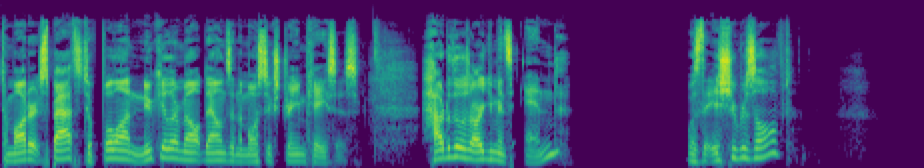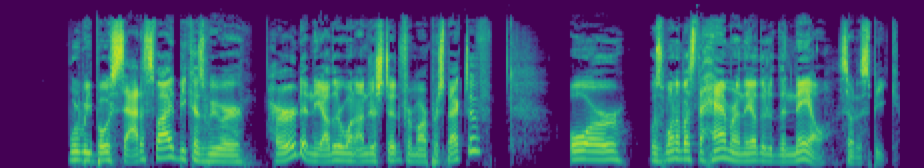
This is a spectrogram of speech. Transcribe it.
to moderate spats to full on nuclear meltdowns in the most extreme cases. How do those arguments end? Was the issue resolved? were we both satisfied because we were heard and the other one understood from our perspective? Or was one of us the hammer and the other the nail, so to speak?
